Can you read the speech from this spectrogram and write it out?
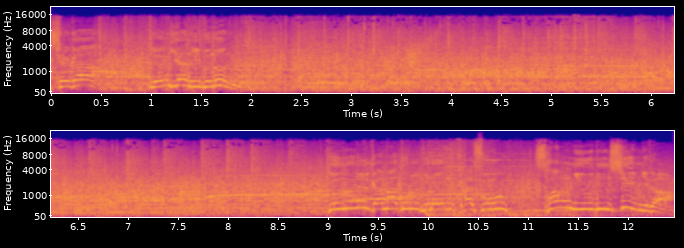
제가 연기한 이분은 눈을 감아도를 부른 가수 성유빈 씨입니다.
